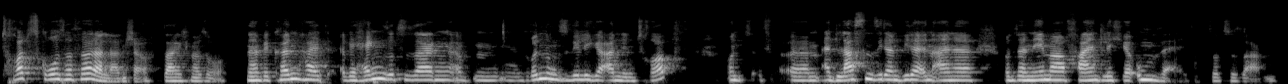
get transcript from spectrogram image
trotz großer Förderlandschaft, sage ich mal so. Wir können halt, wir hängen sozusagen ähm, Gründungswillige an den Tropf und ähm, entlassen sie dann wieder in eine unternehmerfeindliche Umwelt sozusagen.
